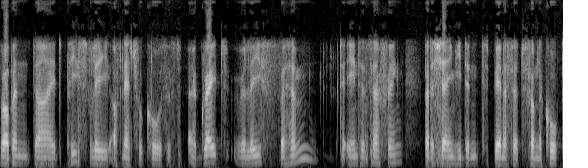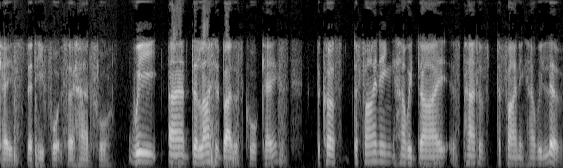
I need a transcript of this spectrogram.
Robin died peacefully of natural causes. A great relief for him to end his suffering, but a shame he didn't benefit from the court case that he fought so hard for. We are delighted by this court case because defining how we die is part of defining how we live.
